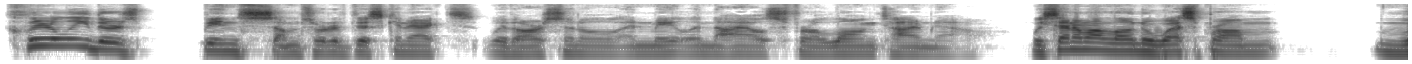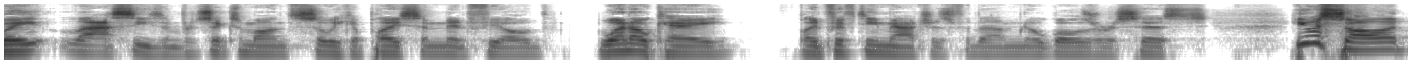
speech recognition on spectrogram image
clearly, there's been some sort of disconnect with Arsenal and Maitland Niles for a long time now. We sent him on loan to West Brom late last season for six months so he could play some midfield. Went okay, played 15 matches for them, no goals or assists. He was solid.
